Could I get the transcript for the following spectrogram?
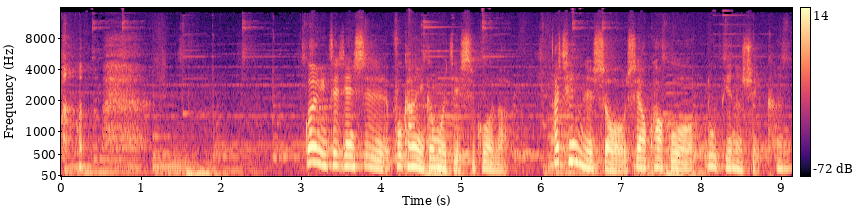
关于这件事，富康也跟我解释过了。他牵你的手是要跨过路边的水坑。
